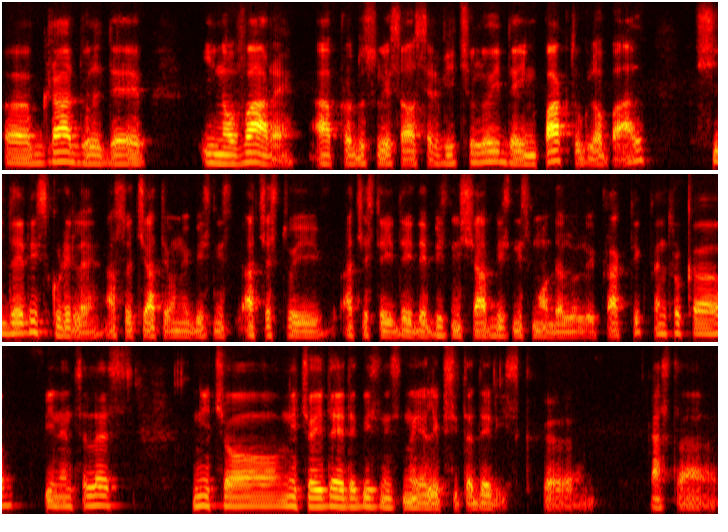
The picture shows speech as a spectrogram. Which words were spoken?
uh, gradul de inovare a produsului sau a serviciului, de impactul global și de riscurile asociate unui business, acestui, acestei idei de business și a business modelului practic, pentru că, bineînțeles, nicio, nicio idee de business nu e lipsită de risc. Asta,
